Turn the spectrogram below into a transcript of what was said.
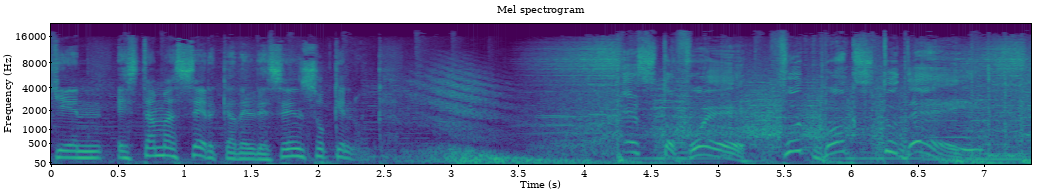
quien está más cerca del descenso que nunca. Esto fue Footbox Today.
